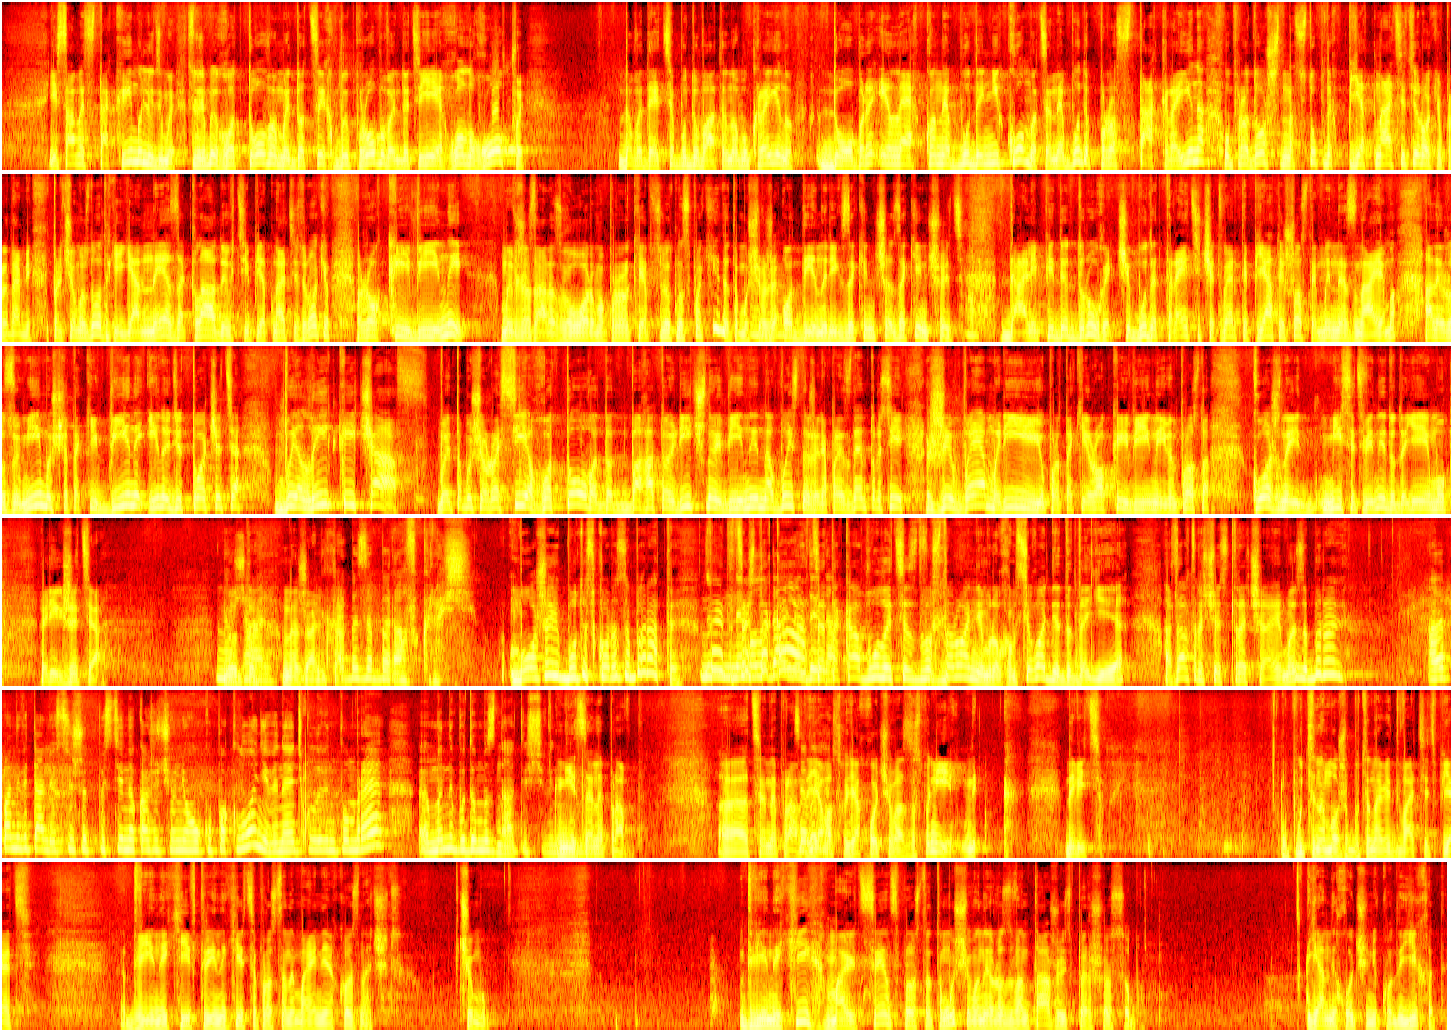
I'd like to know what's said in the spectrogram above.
І саме з такими людьми, з людьми готовими до цих випробувань, до цієї Голгофи, доведеться будувати нову країну. Добре і легко не буде нікому. Це не буде проста країна упродовж наступних 15 років, принаймні. Причому знову таки я не закладую в ці 15 років роки війни. Ми вже зараз говоримо про роки абсолютно спокійно, тому що вже один рік закінчується. Далі піде другий. Чи буде третій, четвертий, п'ятий, шостий, ми не знаємо. Але розуміємо, що такі війни іноді точаться великий час. Тому що Росія готова до багаторічної війни на виснаження. Президент Росії живе мрією про такі роки війни. Він просто кожний місяць війни додає йому рік життя. На Ну, жаль, ти- на жаль, хай би забирав краще. Може і буде скоро забирати. Ну, Знаєте, не це ж така, це така вулиця з двостороннім рухом. Сьогодні додає, а завтра щось втрачаємо і забирає. Але пане Віталію, всі ж постійно кажуть, що в нього купа клонів, і навіть коли він помре, е, ми не будемо знати, що він Ні, помре. це неправда. Е, Це неправда. Це я вас я хочу вас заспокоїти. Ні, ні. Дивіться. У Путіна може бути навіть 25 двійників, трійників. Це просто не має ніякого значення. Чому? Двійники мають сенс просто тому, що вони розвантажують першу особу. Я не хочу нікуди їхати.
